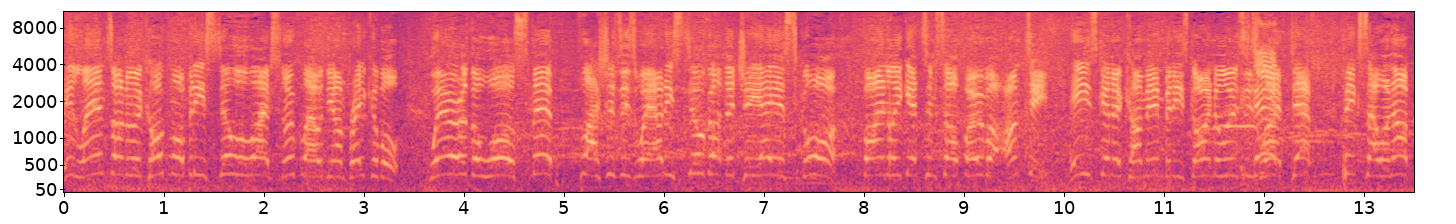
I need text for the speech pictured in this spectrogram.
it lands onto the Kog'Maw, but he's still alive. Snowplow with the Unbreakable. Where are the walls? Smeb flashes his way out. He's still got the GA score. Finally gets himself over. Umti, he's going to come in, but he's going to lose he's his dead. life. Deft picks that one up.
